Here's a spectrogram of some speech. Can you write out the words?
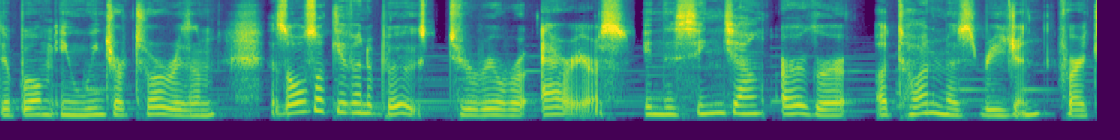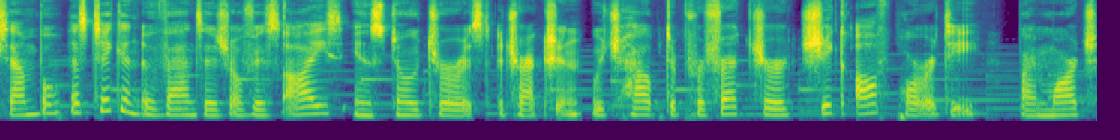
The boom in winter tourism has also given a boost to rural areas. In the Xinjiang Uyghur Autonomous Region, for example, has taken advantage of its ice and snow tourist attraction, which helped the prefecture shake off poverty by March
